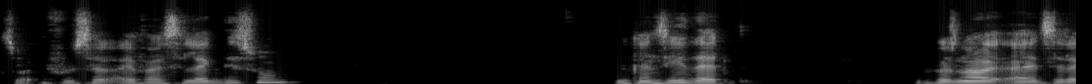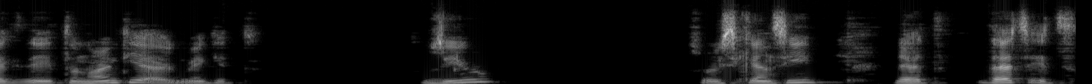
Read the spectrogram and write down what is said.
So if, we if I select this one, you can see that because now I selected it to 90, I'll make it 0 so as you can see that that's its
